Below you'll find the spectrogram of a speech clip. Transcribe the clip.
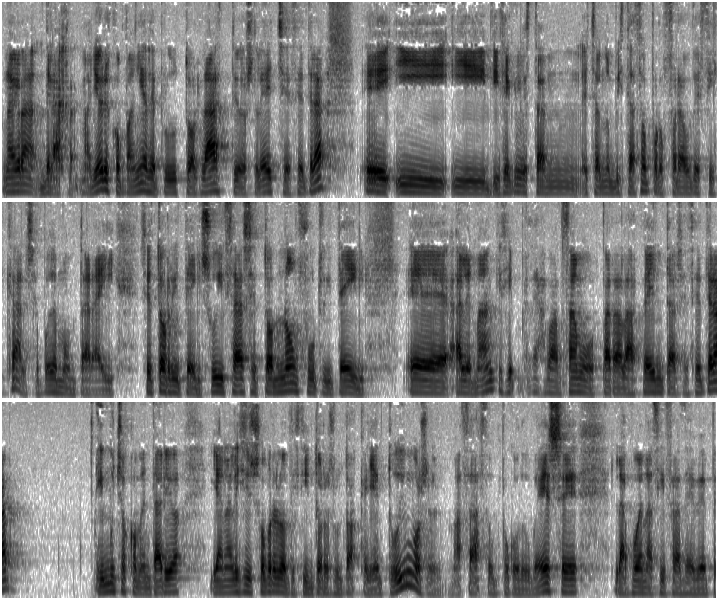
una gran, de las mayores compañías de productos lácteos, leche, etcétera, eh, y, dice que le están echando un vistazo por fraude fiscal. Se puede montar ahí. Sector retail Suiza, sector non-food retail eh, alemán, que siempre avanzamos para las ventas, etcétera y muchos comentarios y análisis sobre los distintos resultados que ayer tuvimos, el mazazo un poco de VS, las buenas cifras de BP,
